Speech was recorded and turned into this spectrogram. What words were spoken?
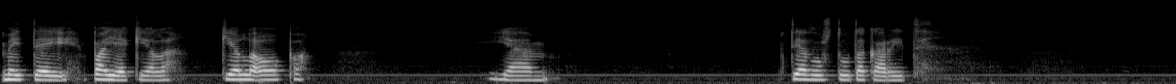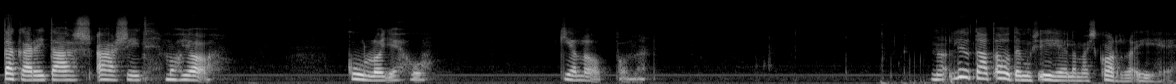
meitä ei paje kiellä, kiellä opa. Ja tietustuu takarit. Takari taas aasit mohjo kuulojehu kiellä oppaman. No liutaat outemus ihelämäis korra ihe.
